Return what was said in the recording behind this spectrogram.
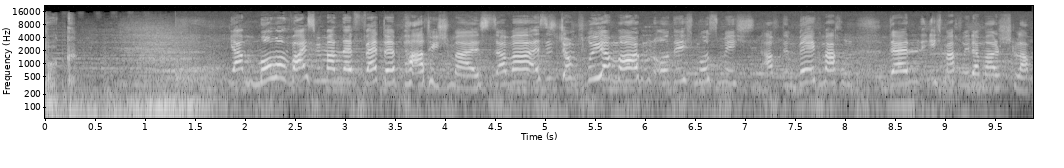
Book. Ja, Momo weiß, wie man eine fette Party schmeißt. Aber es ist schon früh am Morgen und ich muss mich auf den Weg machen, denn ich mache wieder mal schlapp,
